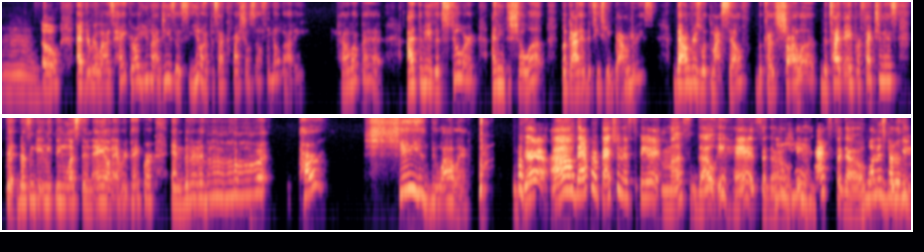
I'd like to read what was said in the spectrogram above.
mm. so i had to realize hey girl you're not jesus you don't have to sacrifice yourself for nobody how about that i have to be a good steward i need to show up but god had to teach me boundaries boundaries with myself because Sharla, the type A perfectionist that doesn't get anything less than an A on every paper, and her, she'd be wilding. Girl, oh, that perfectionist spirit must go. It has to go. Mm-hmm. It has to go. One is better you,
